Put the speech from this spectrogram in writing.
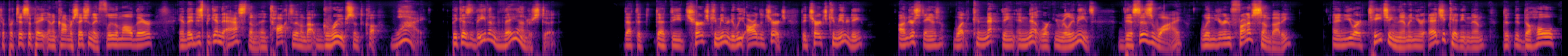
to participate in a conversation. They flew them all there, and they just began to ask them and talk to them about groups and call. Why? Because even they understood that the that the church community, we are the church. The church community understands what connecting and networking really means. This is why when you're in front of somebody and you are teaching them and you're educating them, the, the, the whole,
